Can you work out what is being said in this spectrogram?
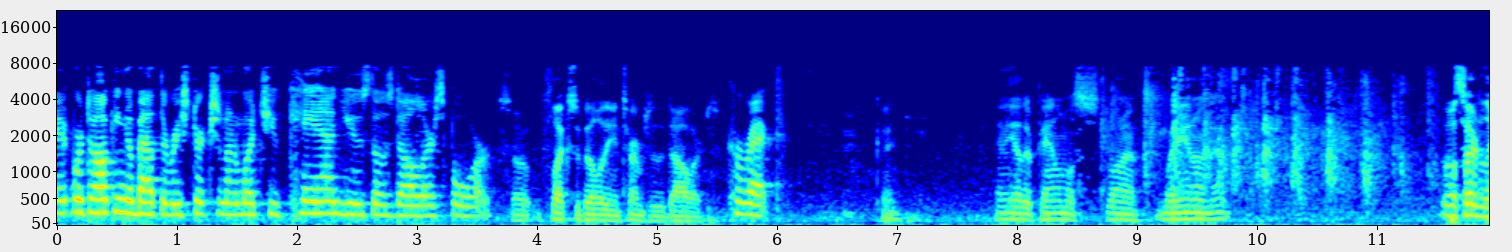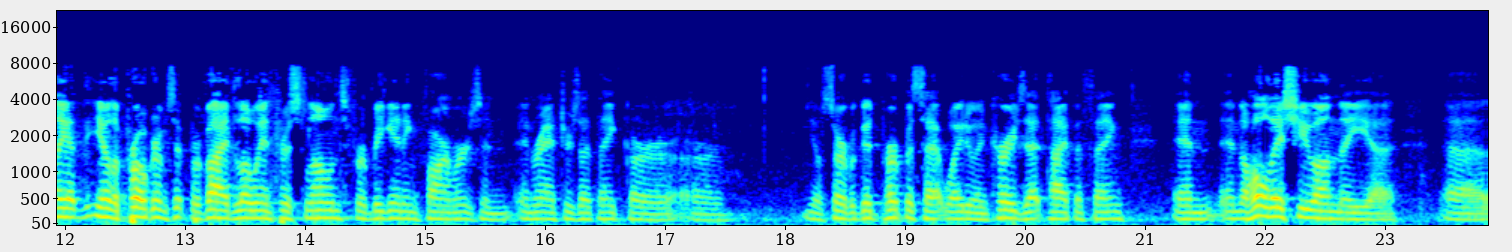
It, we're talking about the restriction on what you can use those dollars for. So flexibility in terms of the dollars. Correct. Okay. Any other panelists want to weigh in on that? Well, certainly, uh, you know, the programs that provide low-interest loans for beginning farmers and, and ranchers, I think, are, are, you know, serve a good purpose that way to encourage that type of thing. And, and the whole issue on the, uh, uh,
